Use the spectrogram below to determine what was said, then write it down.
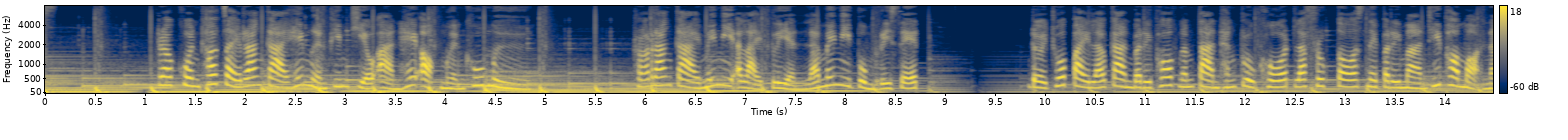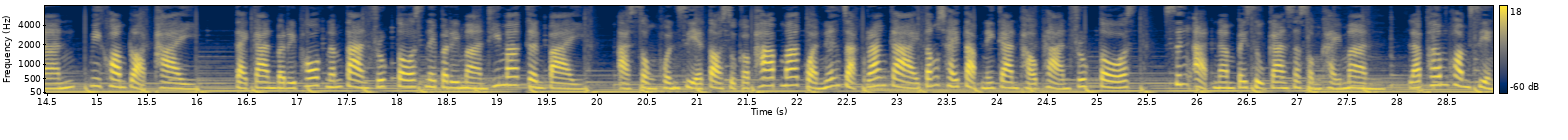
ส เราควรเข้าใจร่างกายให้เหมือนพิมพ์เขียวอ่านให้ออกเหมือนคู่มือ เพราะร่างกายไม่มีอะไหล่เปลี่ยนและไม่มีปุ่มรีเซ็ตโดยทั่วไปแล้วการบริโภคน้ำตาลทั้งกลูโคสและฟรุกโตสในปริมาณที่พอเหมาะนั้นมีความปลอดภัย แต่การบริโภคน้ำตาลฟรุกโตสในปริมาณที่มากเกินไป อาจส่งผลเสียต่อสุขภาพมากกว่าเนื่องจากร่างกายต้องใช้ตับในการเผาผลาญฟรุกโตส ซึ่งอาจนำไปสู่การสะสมไขมัน และเพิ่มความเสี่ยง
